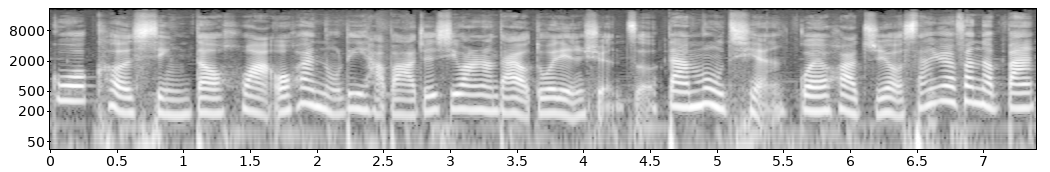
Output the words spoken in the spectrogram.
果可行的话，我会努力，好不好？就是希望让大家有多一点选择。但目前规划只有三月份的班，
